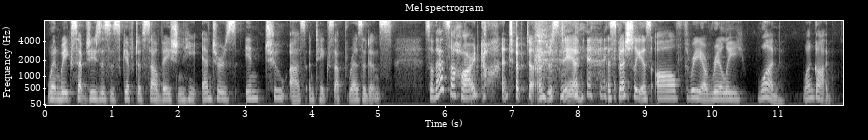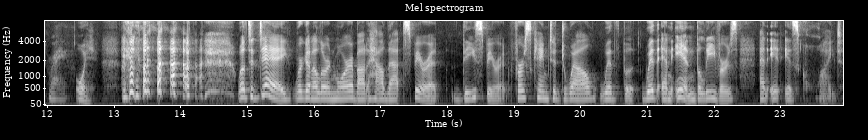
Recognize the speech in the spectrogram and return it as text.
When we accept Jesus' gift of salvation, He enters into us and takes up residence. So that's a hard concept to understand, especially as all three are really one, one God. Right. Oi. well, today we're going to learn more about how that spirit, the spirit, first came to dwell with with and in believers, and it is quite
